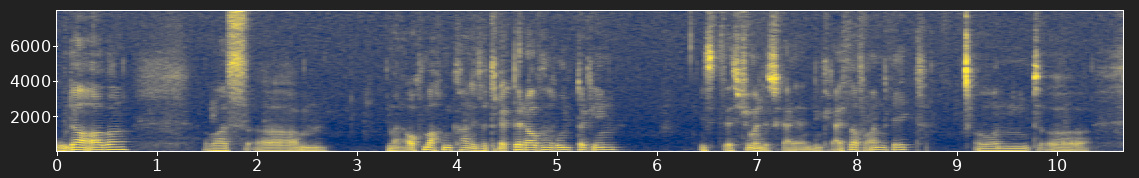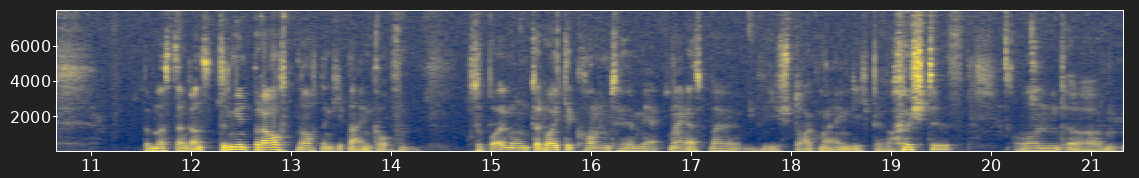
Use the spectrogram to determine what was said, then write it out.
Oder aber, was ähm, man auch machen kann, ist eine Treppe rauf und runter gehen. Ist das schon mal das, den Kreislauf anregt. Und äh, wenn man es dann ganz dringend braucht noch, dann geht man einkaufen. Sobald man unter Leute kommt, merkt man erstmal, wie stark man eigentlich berauscht ist. Und ähm,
